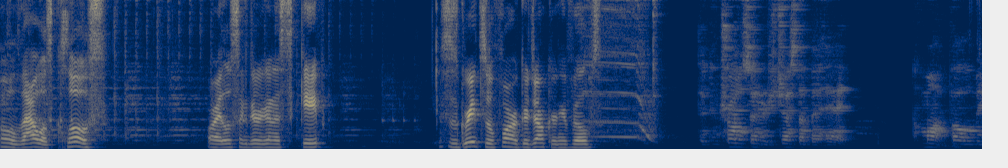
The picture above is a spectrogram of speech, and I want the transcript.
Oh, that was close. Alright, looks like they're gonna escape. This is great so far. Good job, Kraken Films. The control center's just up ahead. Come on, follow me.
